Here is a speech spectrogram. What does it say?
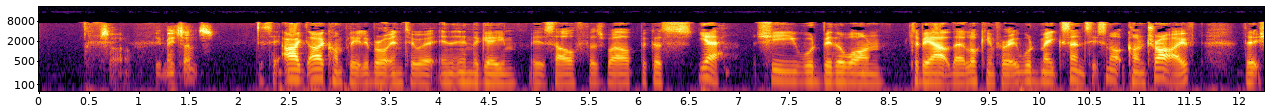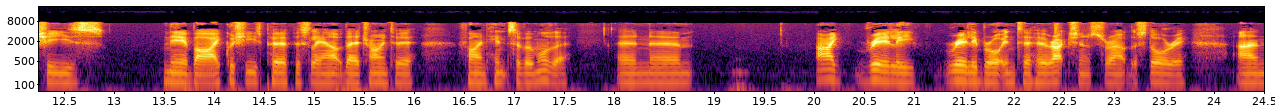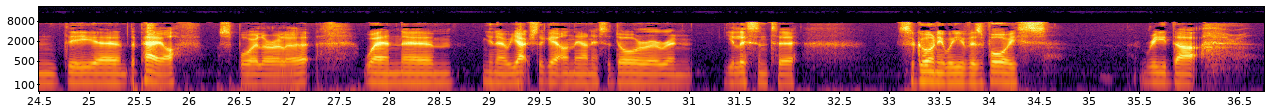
So it made sense. See, I I completely brought into it in in the game itself as well because yeah, she would be the one to be out there looking for it. It would make sense. It's not contrived that she's nearby because she's purposely out there trying to find hints of her mother, and um, I really really brought into her actions throughout the story, and the uh, the payoff. Spoiler alert! When um, you know you actually get on the Anesidora and you listen to Sigourney Weaver's voice read that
